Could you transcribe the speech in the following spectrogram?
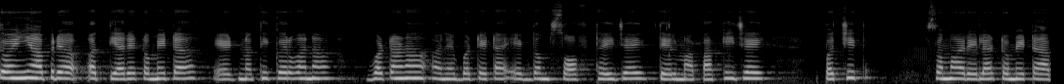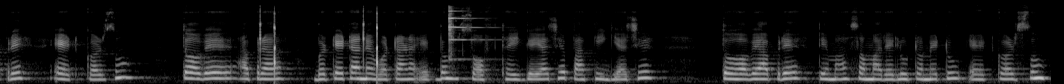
તો અહીંયા આપણે અત્યારે ટમેટાં એડ નથી કરવાના. વટાણા અને બટેટા એકદમ સોફ્ટ થઈ જાય, તેલમાં પાકી જાય. પછી સમારેલા ટમેટાં આપણે એડ કરશું. તો હવે આપણા બટેટા અને વટાણા એકદમ સોફ્ટ થઈ ગયા છે, પાકી ગયા છે. તો હવે આપણે તેમાં સમારેલું ટમેટું એડ કરશું.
